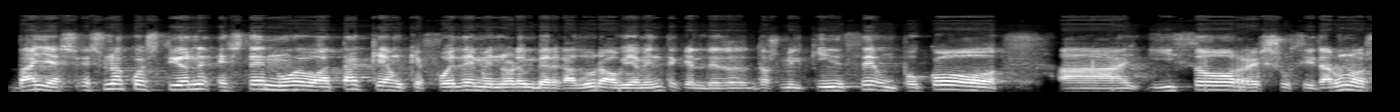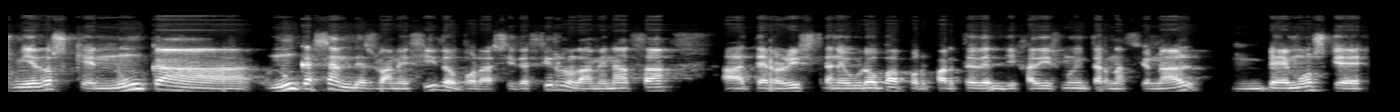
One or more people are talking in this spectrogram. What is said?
Vaya, es una cuestión, este nuevo ataque, aunque fue de menor envergadura, obviamente, que el de 2015, un poco ah, hizo resucitar unos miedos que nunca, nunca se han desvanecido, por así decirlo. La amenaza terrorista en Europa por parte del yihadismo internacional, vemos que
